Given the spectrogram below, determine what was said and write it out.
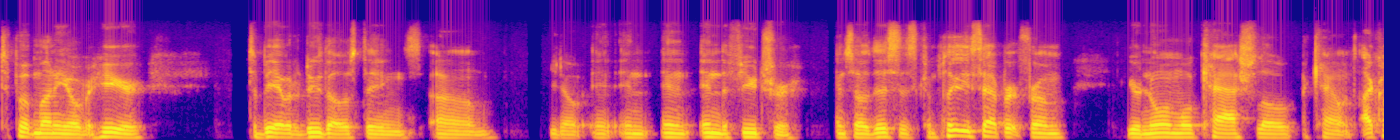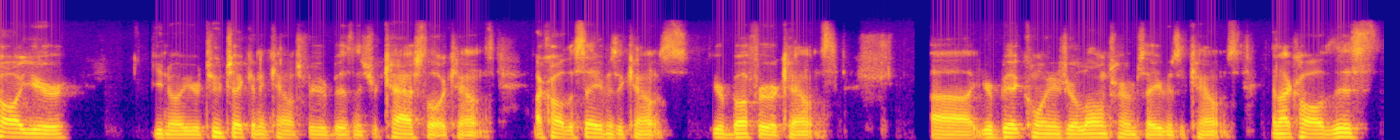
to put money over here to be able to do those things, um, you know, in, in, in the future. And so this is completely separate from your normal cash flow accounts. I call your you know your two checking accounts for your business your cash flow accounts i call the savings accounts your buffer accounts uh, your bitcoin is your long-term savings accounts and i call this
